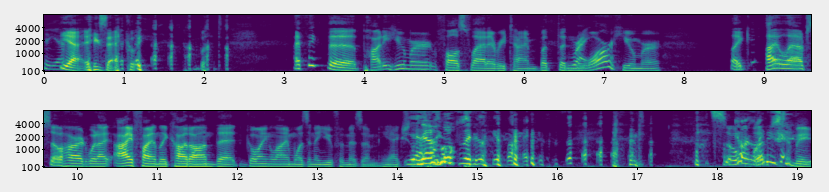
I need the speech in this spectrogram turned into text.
yeah. yeah exactly. but I think the potty humor falls flat every time, but the Right. noir humor, like I laughed so hard when I, I finally caught on that going lime wasn't a euphemism. He actually Yeah, No. literally lines. That's so Going lime. funny to me.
